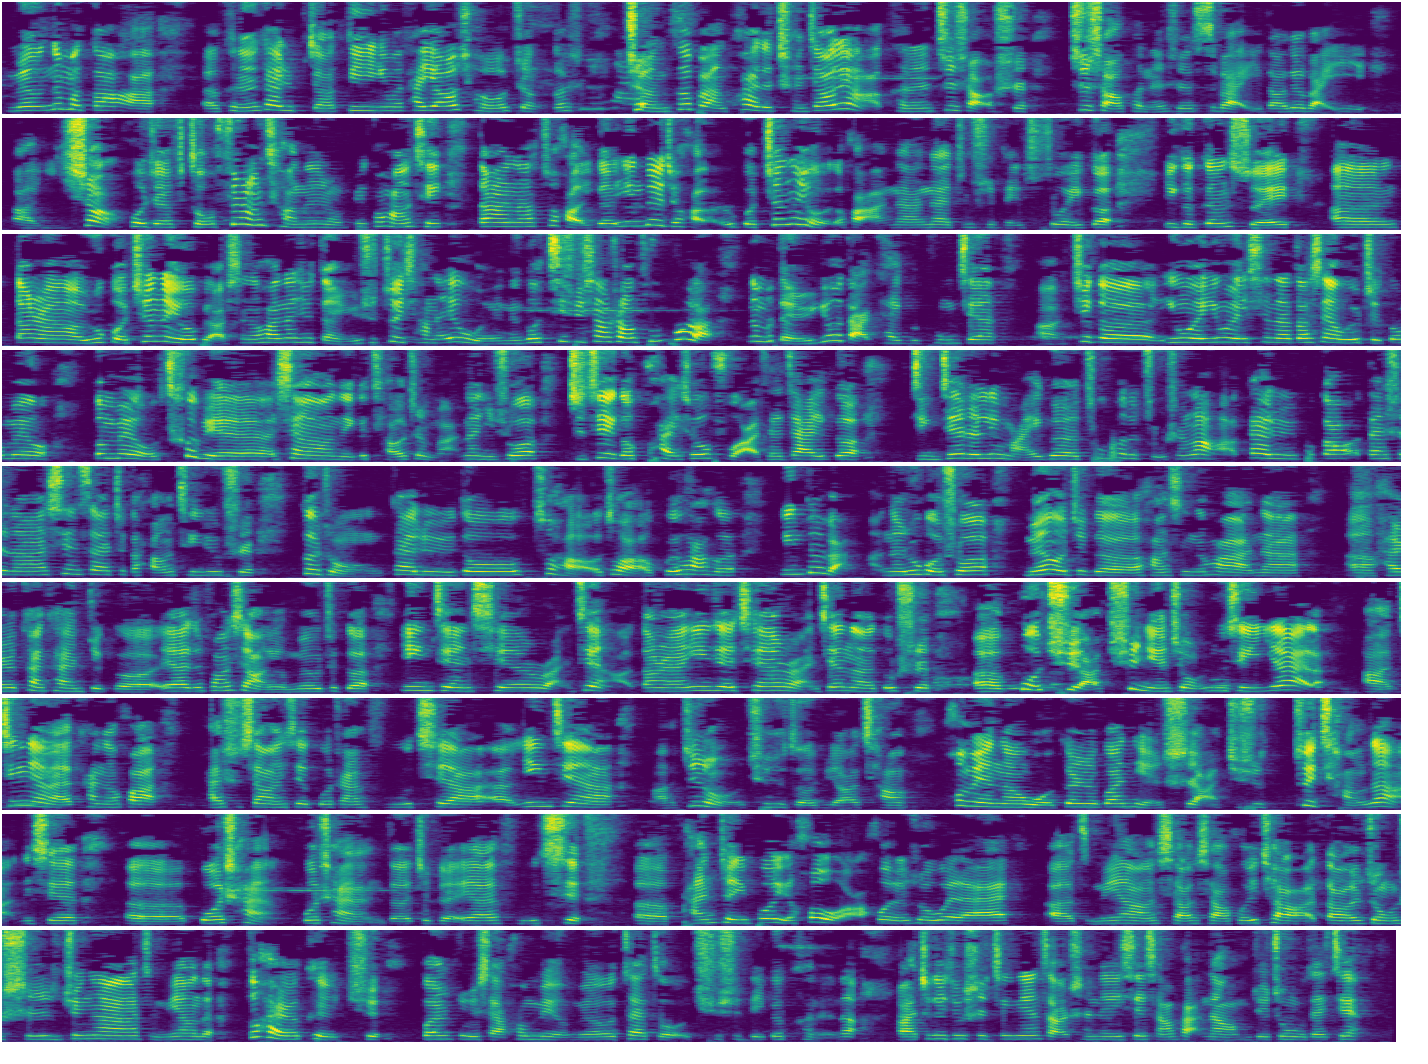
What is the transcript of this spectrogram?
没有那么高啊，呃，可能概率比较低，因为它要求整个整个板块的成交量啊，可能至少是至少可能是四百亿到六百亿啊以上，或者走非常强的那种逼空行情。当然呢，做好一个应对就好了。如果真的有的话，那那就是得去做一个一个跟随。嗯，当然啊，如果真的有表现的话，那就等于是最强的 A 五能够继续向上突破了，那么等于又打开一个空间啊。这个因为因为现在到现在为止都没有都没有特别像样的一个调整嘛，那你说直。接一个快修复啊，再加一个紧接着立马一个突破的主升浪啊，概率不高。但是呢，现在这个行情就是各种概率都做好做好规划和应对吧。那如果说没有这个行情的话，那呃还是看看这个 AI 的方向有没有这个硬件切软件啊。当然，硬件切软件呢都是呃过去啊去年这种路径依赖了啊。今年来看的话，还是像一些国产服务器啊、呃硬件啊啊这种趋势走的比较强。后面呢，我个人的观点是啊，就是最强的那些呃国产国产的这个 AI 服务器，呃盘整一波以后啊，或者说未来啊怎么样小小回调啊，到这种十日均啊怎么样的，都还是可以去关注一下后面有没有再走趋势的一个可能的啊。这个就是今天早晨的一些想法，那我们就中午再见。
